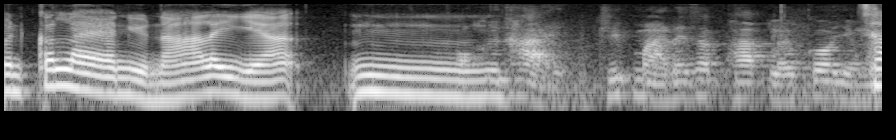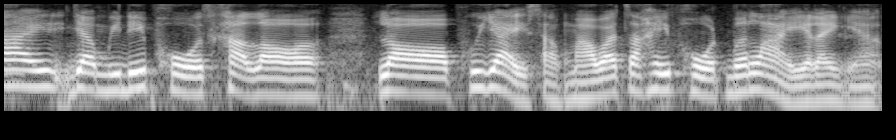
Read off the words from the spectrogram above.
มันก็แรงอยู่นะอะไรอย่างเงี้ย อืมก็คือถ่ายคลิปมาได้สักพักแล้วก็ยังไม่ใช่ยังไม่ได้โพสต์ค่ะรอรอผู้ใหญ่สั่งมาว่าจะให้โพสต์เมื่อไหร่อะไรอย่างเงี้ย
